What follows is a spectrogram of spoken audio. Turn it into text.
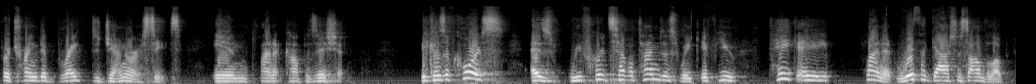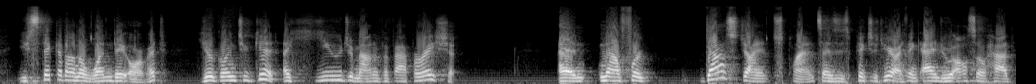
for trying to break degeneracies in planet composition. Because of course, as we've heard several times this week, if you take a planet with a gaseous envelope, you stick it on a one-day orbit, you're going to get a huge amount of evaporation. And now for gas giant planets, as is pictured here, I think Andrew also had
